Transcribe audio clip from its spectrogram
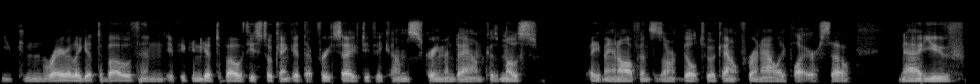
You can rarely get to both. And if you can get to both, you still can't get that free safety if he comes screaming down because most eight man offenses aren't built to account for an alley player. So now you've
